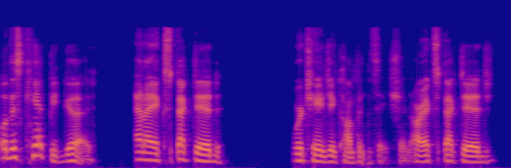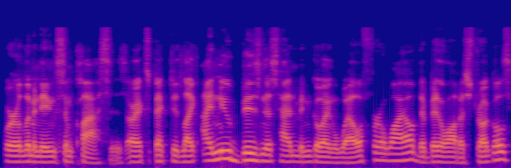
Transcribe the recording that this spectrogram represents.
Well, this can't be good. And I expected we're changing compensation, or I expected we're eliminating some classes, or I expected like I knew business hadn't been going well for a while. There'd been a lot of struggles.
